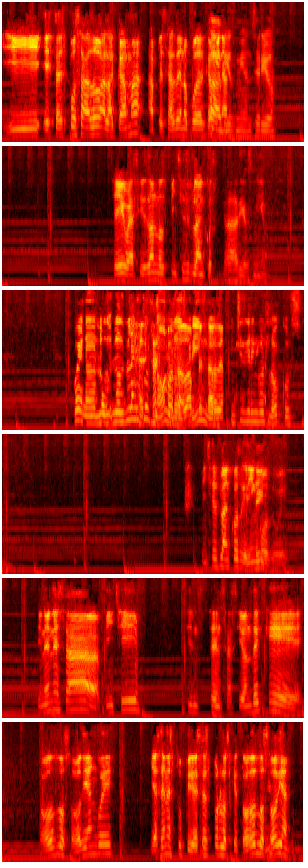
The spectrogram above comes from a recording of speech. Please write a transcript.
y está esposado a la cama a pesar de no poder ah, caminar. Ah, Dios mío, en serio. Sí, güey, así son los pinches blancos. Ah, Dios mío. Bueno, los, blancos no, los gringos, pinches gringos locos. Pinches blancos gringos, güey. Tienen esa pinche sensación de que todos los odian, güey. Y hacen estupideces por los que todos los odian.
